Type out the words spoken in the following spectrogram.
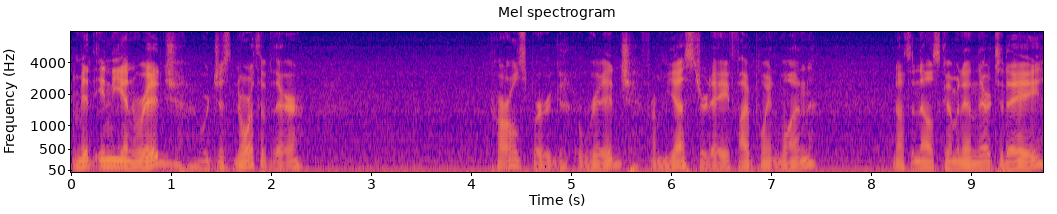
mid Indian Ridge. We're just north of there. Carlsberg Ridge from yesterday, 5.1. Nothing else coming in there today.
